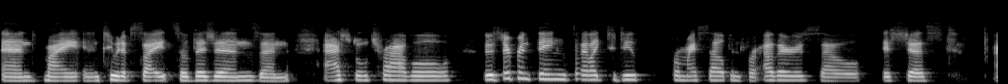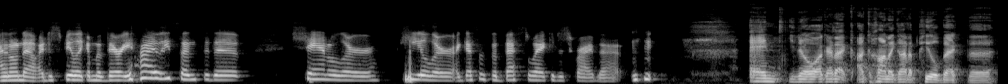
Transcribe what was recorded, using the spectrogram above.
and my intuitive sight, so visions and astral travel. There's different things I like to do for myself and for others. So it's just, I don't know. I just feel like I'm a very highly sensitive channeler, healer. I guess that's the best way I could describe that. and you know, I gotta, I kind of gotta peel back the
